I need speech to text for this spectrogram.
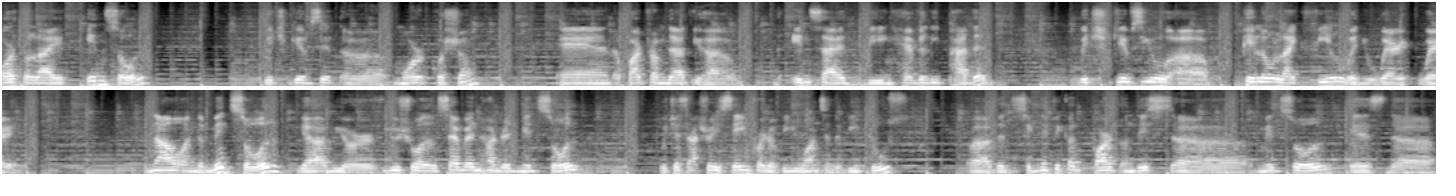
Ortholite insole which gives it a more cushion and apart from that you have the inside being heavily padded which gives you a pillow-like feel when you wear it, wear it. Now on the midsole, you have your usual 700 midsole, which is actually same for the V1s and the V2s. Uh, the significant part on this uh, midsole is the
